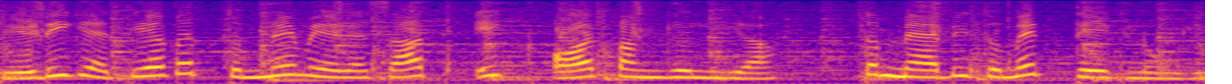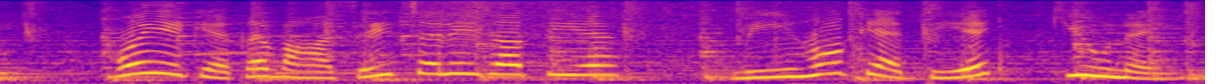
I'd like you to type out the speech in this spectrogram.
लेडी कहती है, अगर तुमने मेरे साथ एक और पंगे लिया तो मैं भी तुम्हें देख लूँगी। वो ये कहकर वहाँ से ही चली जाती है। मीहो कहती है, क्यों नहीं?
